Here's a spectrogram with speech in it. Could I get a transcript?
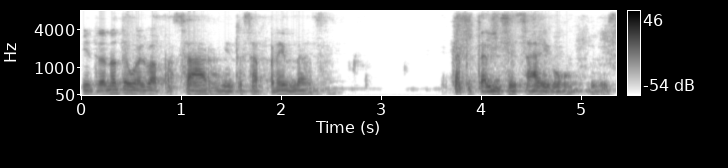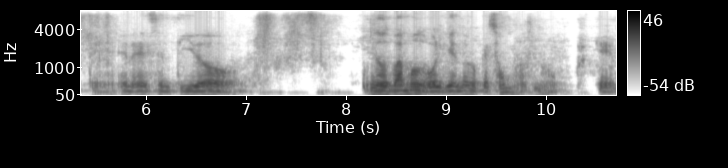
mientras no te vuelva a pasar, mientras aprendas, capitalices algo, este, en ese sentido nos vamos volviendo lo que somos, ¿no? Porque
